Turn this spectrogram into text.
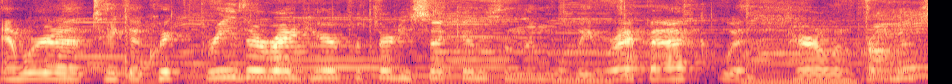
And we're going to take a quick breather right here for 30 seconds, and then we'll be right back with Peril and Promise.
